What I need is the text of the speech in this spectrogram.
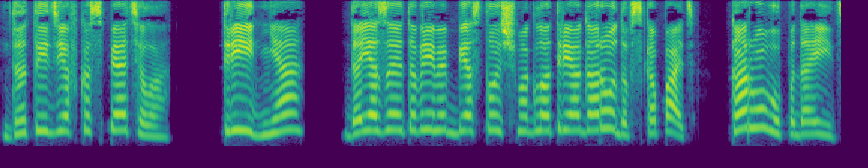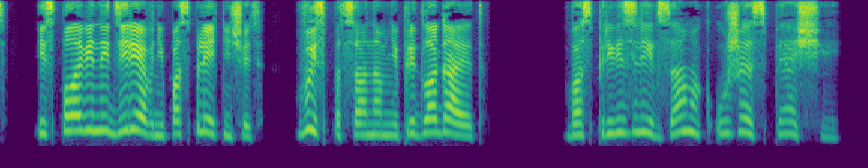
Да ты, девка, спятила. Три дня? Да я за это время бестолочь могла три огорода вскопать, корову подоить, из половины деревни посплетничать. Выспаться она мне предлагает. Вас привезли в замок уже спящей,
